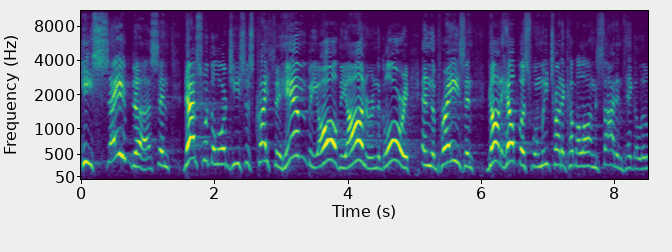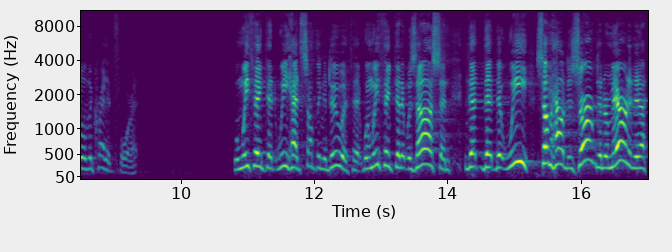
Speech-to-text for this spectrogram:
he saved us. And that's what the Lord Jesus Christ, to him be all the honor and the glory and the praise. And God help us when we try to come alongside and take a little of the credit for it when we think that we had something to do with it, when we think that it was us and that, that, that we somehow deserved it or merited it,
